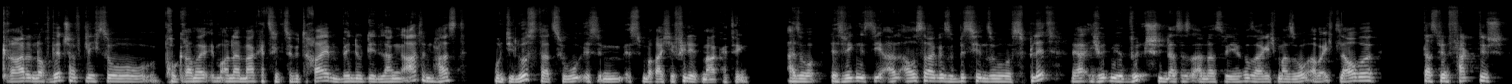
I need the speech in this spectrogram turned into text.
gerade noch wirtschaftlich so Programme im Online-Marketing zu betreiben, wenn du den langen Atem hast und die Lust dazu, ist im, ist im Bereich Affiliate-Marketing. Also deswegen ist die Aussage so ein bisschen so split. Ja, ich würde mir wünschen, dass es anders wäre, sage ich mal so. Aber ich glaube, dass wir faktisch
